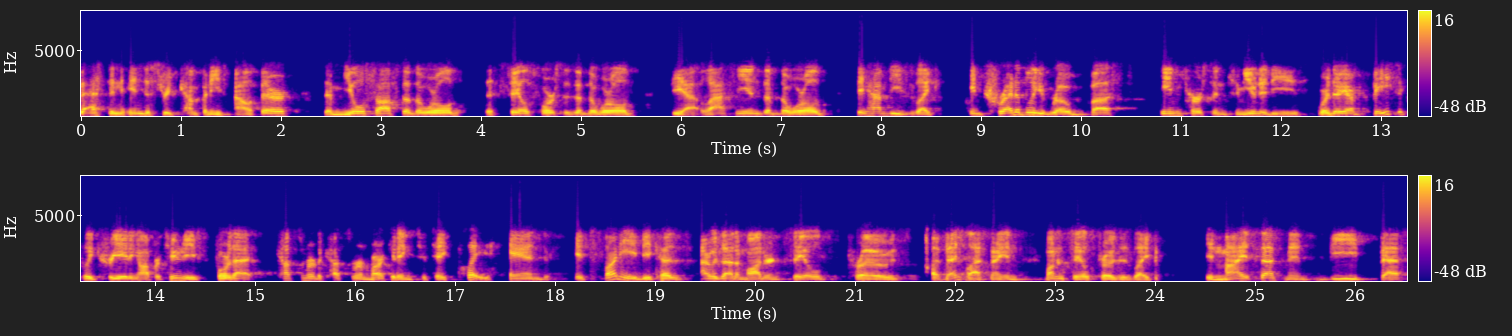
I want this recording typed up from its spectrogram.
best in industry companies out there, the MuleSofts of the world, the Salesforces of the world, the Atlassians of the world, they have these like incredibly robust in-person communities where they are basically creating opportunities for that customer to customer marketing to take place. And it's funny because I was at a modern sales pros event last night and modern sales pros is like in my assessment, the best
